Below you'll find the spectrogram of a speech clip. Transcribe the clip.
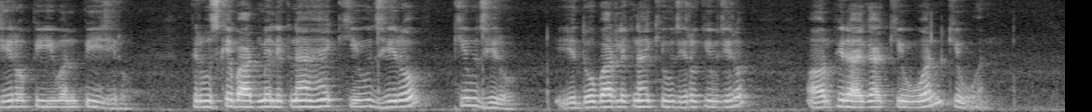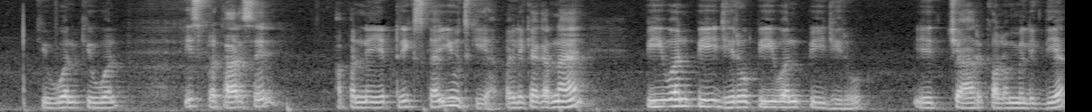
zero P one P zero फिर उसके बाद में लिखना है क्यू ज़ीरो क्यू ज़ीरो ये दो बार लिखना है क्यू ज़ीरो क्यू ज़ीरो और फिर आएगा Q one Q one Q one Q one इस प्रकार से अपन ने ये ट्रिक्स का यूज किया पहले क्या करना है P one P zero P one P zero ये चार कॉलम में लिख दिया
